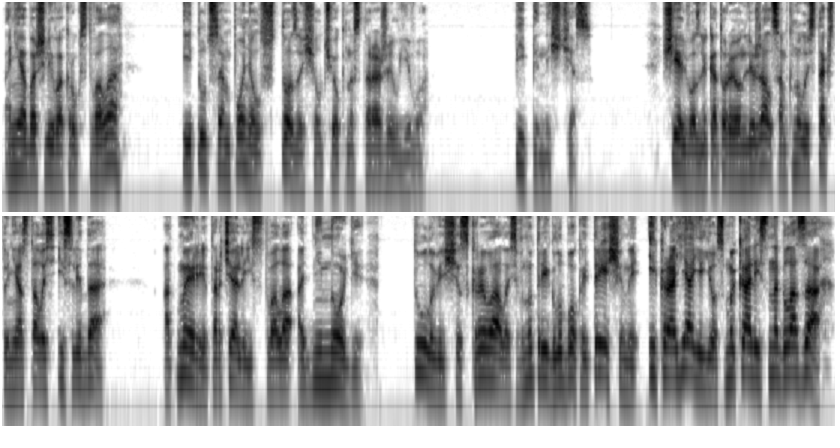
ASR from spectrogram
Они обошли вокруг ствола, и тут Сэм понял, что за щелчок насторожил его. Пиппин исчез. Щель, возле которой он лежал, сомкнулась так, что не осталось и следа. От Мэри торчали из ствола одни ноги. Туловище скрывалось внутри глубокой трещины, и края ее смыкались на глазах.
